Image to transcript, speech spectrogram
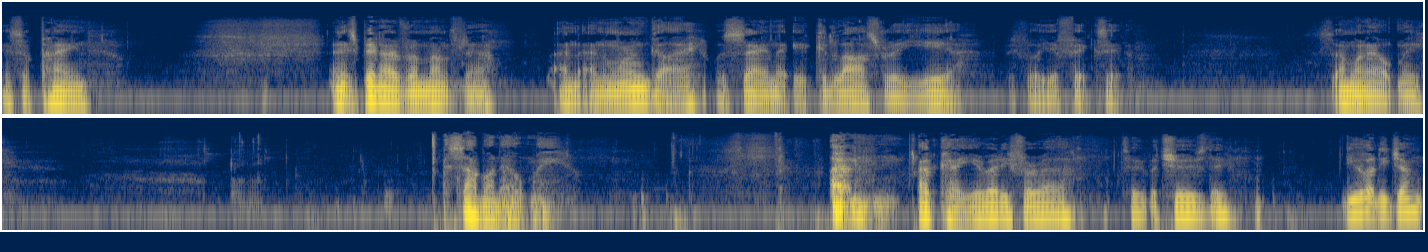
It's a pain. And it's been over a month now. And and one guy was saying that it could last for a year before you fix it. Someone help me. Someone help me. okay, you ready for uh, for Tuesday? You got any junk?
